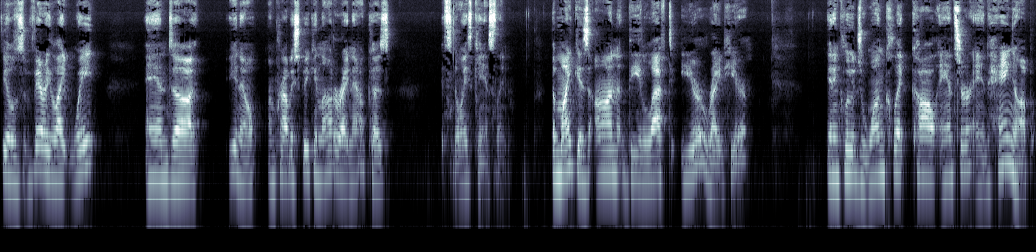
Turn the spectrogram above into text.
Feels very lightweight, and, uh, you know, I'm probably speaking louder right now because it's noise canceling. The mic is on the left ear right here. It includes one-click call answer and hang up.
